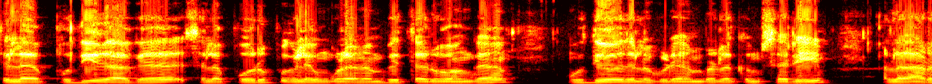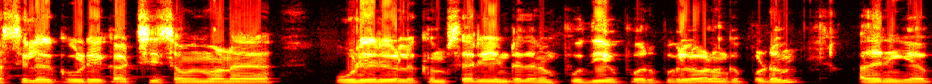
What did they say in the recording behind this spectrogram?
சில புதிதாக சில பொறுப்புகளை உங்களை நம்பி தருவாங்க. உத்தியோகத்தில் கூடிய நண்பர்களுக்கும் சரி அல்லது அரசியல் இருக்கக்கூடிய கட்சி சம்பந்தமான ஊழியர்களுக்கும் சரி என்ற தினம் புதிய பொறுப்புகள் வழங்கப்படும். அதை நீங்கள்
